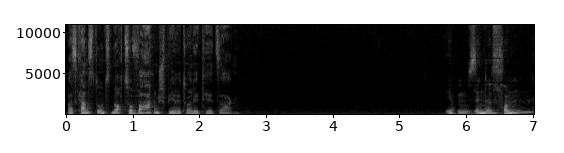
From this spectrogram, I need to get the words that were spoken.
Was kannst du uns noch zur wahren Spiritualität sagen? Im Sinne von?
